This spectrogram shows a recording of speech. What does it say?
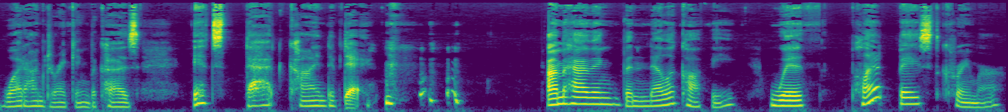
what I'm drinking because it's that kind of day. I'm having vanilla coffee with plant based creamer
